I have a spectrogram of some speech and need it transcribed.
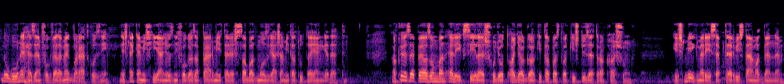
Nogó nehezen fog vele megbarátkozni, és nekem is hiányozni fog az a pár méteres szabad mozgás, amit a tutaj engedett. A közepe azonban elég széles, hogy ott agyaggal kitapasztva kis tüzet rakhassunk. És még merészebb terv is támad bennem.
